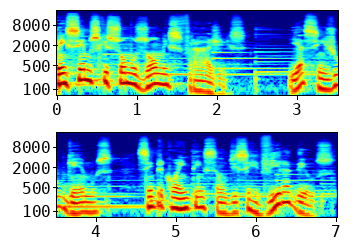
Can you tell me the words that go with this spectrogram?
Pensemos que somos homens frágeis e assim julguemos, sempre com a intenção de servir a Deus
